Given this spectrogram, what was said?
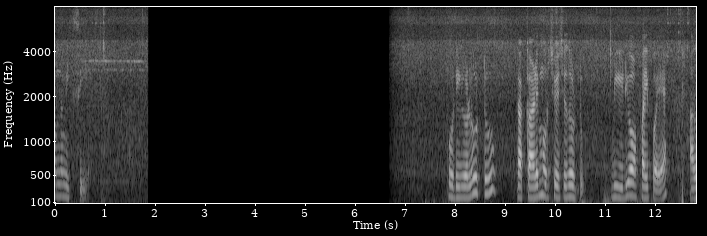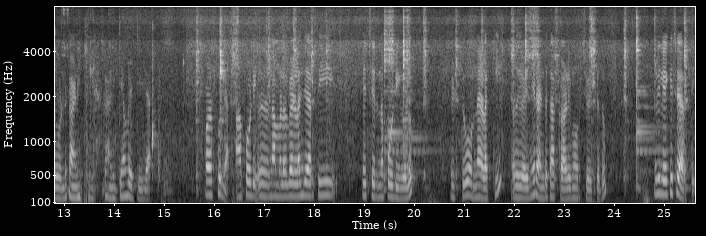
ഒന്ന് മിക്സ് ചെയ്യുക. പൊടികളും ഇട്ടു തക്കാളി മുറിച്ച് വെച്ചതും ഇട്ടു. വീഡിയോ ഓഫായി പോയേ. അതുകൊണ്ട് കാണിക്കില്ല. കാണിക്കാൻ പറ്റിയില്ല. കുഴപ്പമില്ല. ആ പൊടി നമ്മൾ വെള്ളം ചേർത്തി വെച്ചിരുന്ന പൊടികളും ഇട്ടു ഒന്ന് ഇളക്കി. അത് കഴിഞ്ഞ് രണ്ട് തക്കാളി മുറിച്ച് വെച്ചതും ഇതിലേക്ക് ചേർത്തി.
